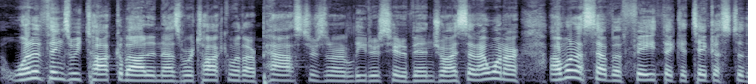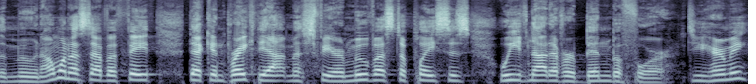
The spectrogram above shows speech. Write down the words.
One of the things we talk about, and as we're talking with our pastors and our leaders here at Evangel, I said, I want, our, I want us to have a faith that could take us to the moon. I want us to have a faith that can break the atmosphere and move us to places we've not ever been before. Do you hear me?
